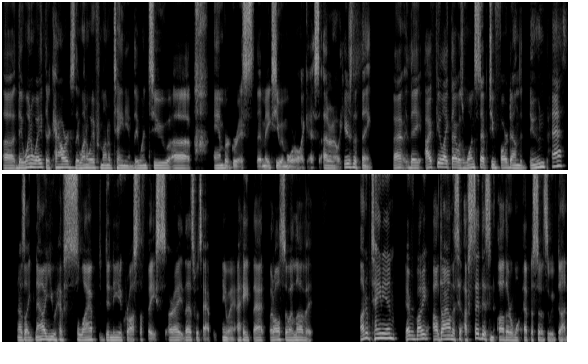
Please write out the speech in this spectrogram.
uh, they went away. They're cowards. They went away from unobtainium. They went to uh, ambergris that makes you immortal. I guess I don't know. Here's the thing. Uh, they, I feel like that was one step too far down the Dune path. And I was like, now you have slapped Denis across the face. All right, that's what's happened. Anyway, I hate that, but also I love it. Unobtainium, everybody, I'll die on this. hill. I've said this in other episodes that we've done.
